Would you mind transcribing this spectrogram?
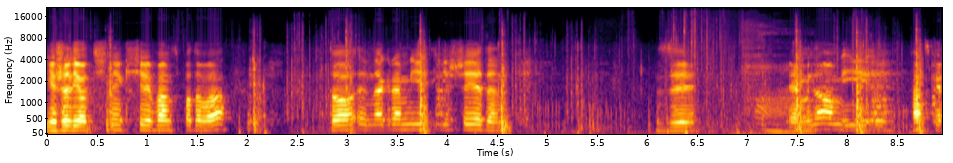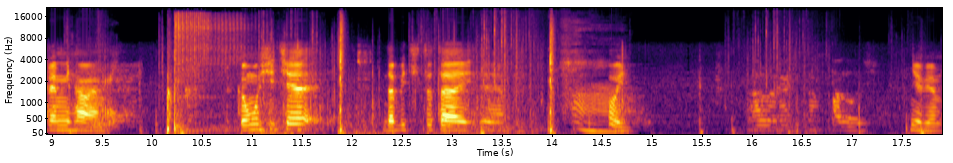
Jeżeli odcinek się wam spodoba, to nagram je, jeszcze jeden z mną i Hackerem Michałem. Tylko musicie dobić tutaj... y, Oj, Ale jak tam wpadłeś? nie wiem.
